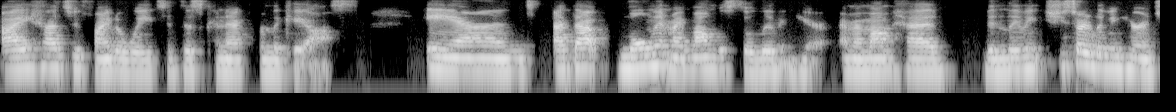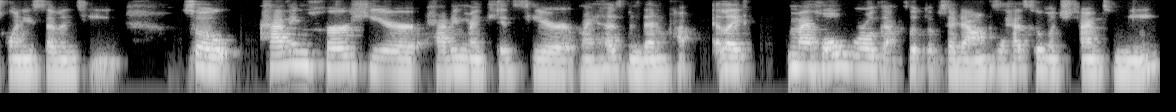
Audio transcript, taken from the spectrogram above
I had to find a way to disconnect from the chaos. And at that moment, my mom was still living here, and my mom had been living, she started living here in 2017. So having her here, having my kids here, my husband then like my whole world got flipped upside down because I had so much time to me.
